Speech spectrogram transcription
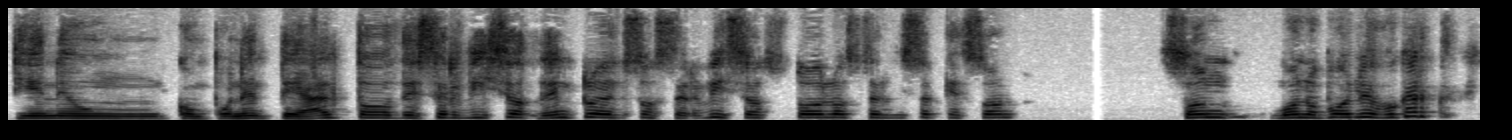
tiene un componente alto de servicios, dentro de esos servicios, todos los servicios que son, son monopolios o cárteles.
